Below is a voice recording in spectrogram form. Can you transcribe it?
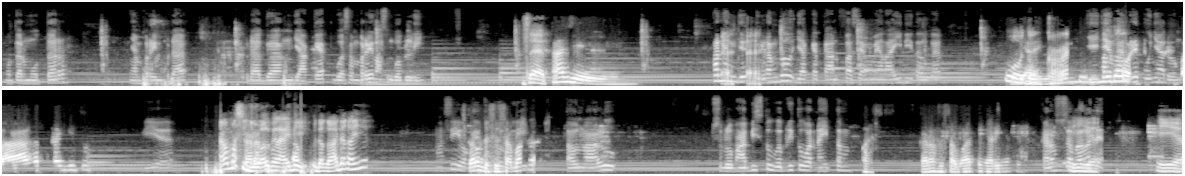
muter-muter nyamperin peda- pedagang jaket gua samperin langsung gua beli Set. kan yang bilang tuh jaket kanvas yang Mel ID tau kan Wah Iya, itu iya. keren. JJ. Andre punya dong Banget kayak gitu. iya Emang masih Sekarang- jual Mail ID? Udah nggak ada kayaknya. masih waktu Sekarang udah susah beli banget. tahun lalu sebelum habis tuh gue beli tuh warna hitam Sekarang susah banget nih nyarinya tuh. sekarang susah Iya. banget ya Iya.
